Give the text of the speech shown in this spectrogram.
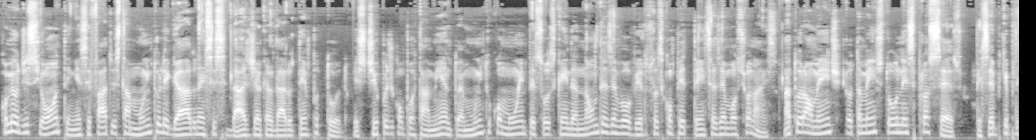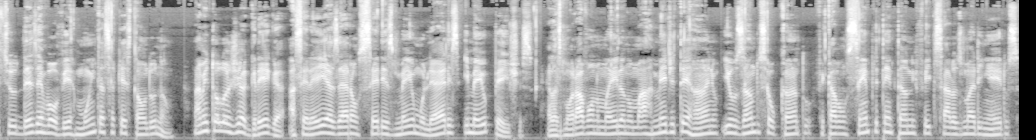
Como eu disse ontem, esse fato está muito ligado à necessidade de agradar o tempo todo. Esse tipo de comportamento é muito comum em pessoas que ainda não desenvolveram suas competências emocionais. Naturalmente, eu também estou nesse processo. Percebo que preciso desenvolver muito essa questão do não. Na mitologia grega, as sereias eram seres meio mulheres e meio peixes. Elas moravam numa ilha no mar Mediterrâneo e, usando seu canto, ficavam sempre tentando enfeitiçar os marinheiros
